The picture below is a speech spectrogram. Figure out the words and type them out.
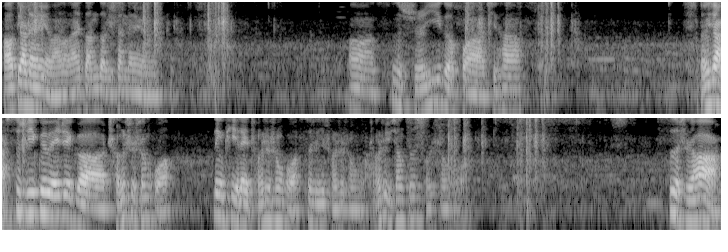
好，第二单元也完了，来，咱们到第三单元。啊，四十一的话，其他，等一下，四十一归为这个城市生活。另辟一类城市生活，四十一城市生活，城市与乡村城市生活。四十二，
